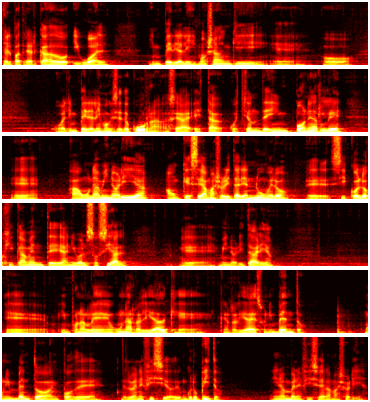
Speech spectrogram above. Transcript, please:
El patriarcado igual imperialismo yanqui eh, o, el imperialismo que se te ocurra. O sea, esta cuestión de imponerle eh, a una minoría, aunque sea mayoritaria en número, eh, psicológicamente a nivel social minoritaria, imponerle una realidad que, en realidad es un invento, un invento en pos de, del beneficio de un grupito y no en beneficio de la mayoría.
